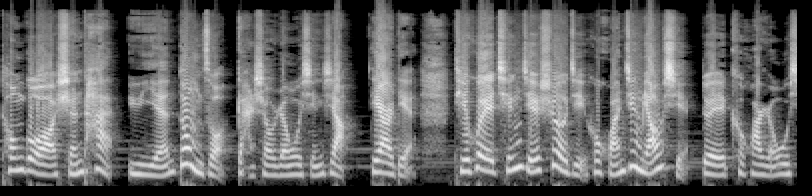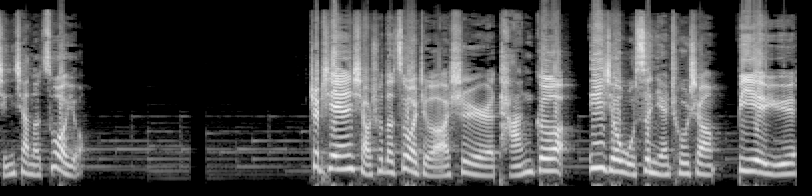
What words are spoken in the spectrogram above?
通过神态、语言、动作感受人物形象；第二点，体会情节设计和环境描写对刻画人物形象的作用。这篇小说的作者是谭歌，一九五四年出生，毕业于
